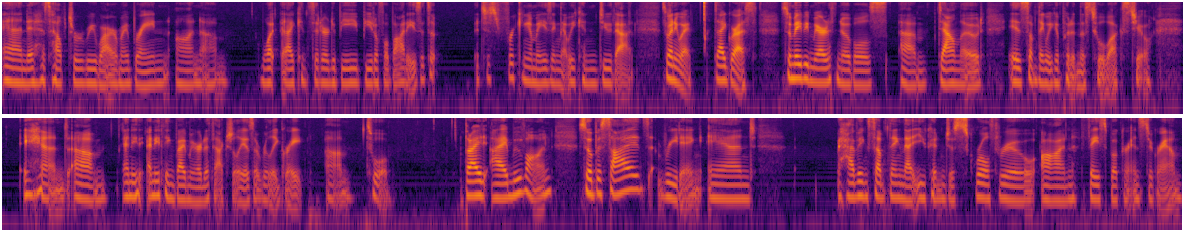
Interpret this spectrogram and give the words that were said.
and it has helped to rewire my brain on um, what I consider to be beautiful bodies. It's a it's just freaking amazing that we can do that. So anyway, digress. So maybe Meredith Noble's um, download is something we can put in this toolbox too. And um, any anything by Meredith actually is a really great um, tool. But I, I move on. So besides reading and having something that you can just scroll through on Facebook or Instagram,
